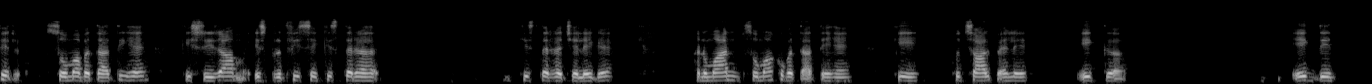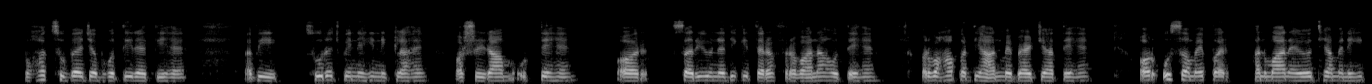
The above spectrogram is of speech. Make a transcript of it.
फिर सोमा बताती है कि श्री राम इस पृथ्वी से किस तरह किस तरह चले गए। हनुमान सोमा को बताते हैं कि कुछ साल पहले एक एक दिन बहुत सुबह जब होती रहती है, अभी सूरज भी नहीं निकला है और श्री राम उठते हैं और सरयू नदी की तरफ़ रवाना होते हैं और वहाँ पर ध्यान में बैठ जाते हैं और उस समय पर हनुमान अयोध्या में नहीं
